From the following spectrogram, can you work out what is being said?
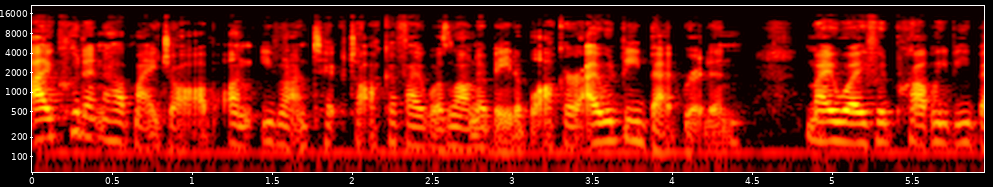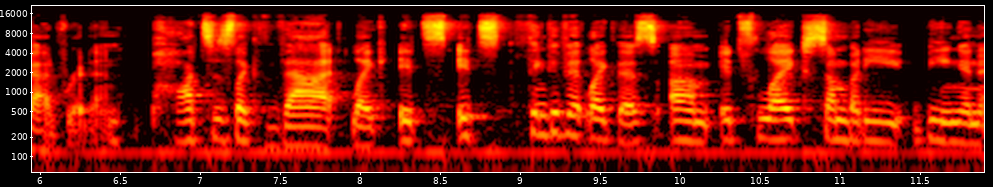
I couldn't have my job on even on TikTok if I wasn't on a beta blocker. I would be bedridden. My wife would probably be bedridden. POTS is like that. Like it's it's think of it like this. Um, it's like somebody being an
